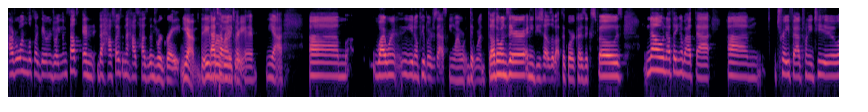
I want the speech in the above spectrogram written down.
Everyone looked like they were enjoying themselves, and the housewives and the house husbands were great. yeah, they That's were how really I took great. it. Yeah. Um, why weren't you know people are just asking why weren't, they weren't the other ones there? Any details about the Gorkas exposed? No, nothing about that. Um, Trey Fab twenty two.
